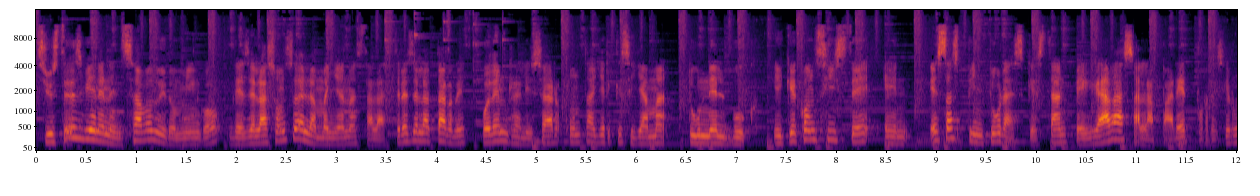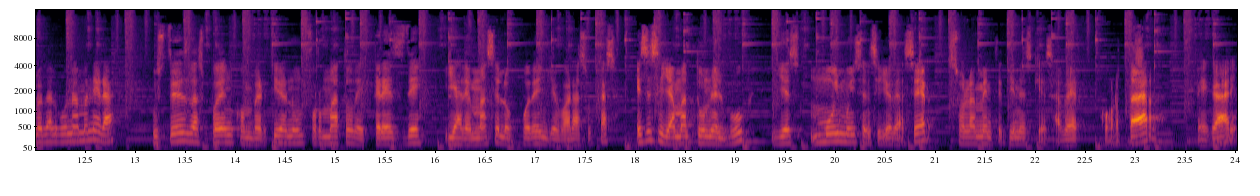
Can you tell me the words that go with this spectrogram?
Si ustedes vienen en sábado y domingo, desde las 11 de la mañana hasta las 3 de la tarde, pueden realizar un taller que se llama Tunnel Book y que consiste en esas pinturas que están pegadas a la pared, por decirlo de alguna manera, ustedes las pueden convertir en un formato de 3D y además se lo pueden llevar a su casa. Ese se llama Tunnel Book y es muy muy sencillo de hacer, solamente tienes que saber cortar, pegar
